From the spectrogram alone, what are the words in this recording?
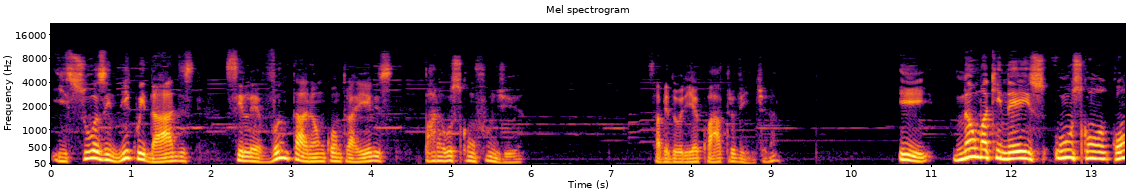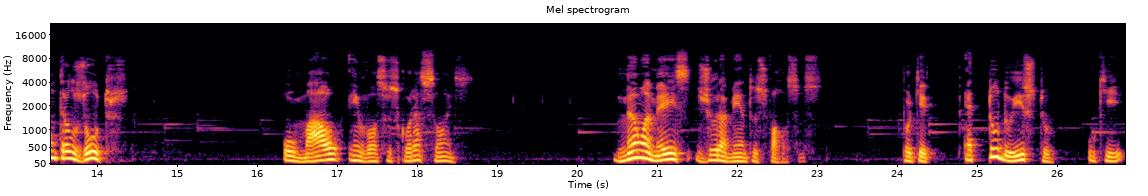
e suas iniquidades se levantarão contra eles para os confundir. Sabedoria 4:20, né? E não maquineis uns contra os outros o mal em vossos corações não ameis juramentos falsos, porque é tudo isto o que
